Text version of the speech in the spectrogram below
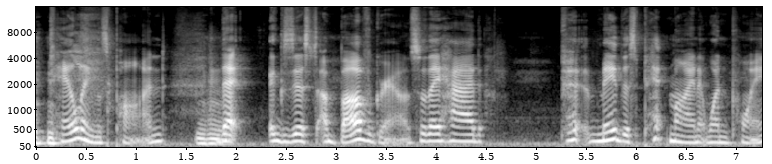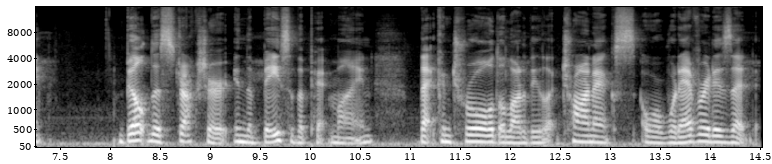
tailings pond that exists above ground. So they had p- made this pit mine at one point, built this structure in the base of the pit mine that controlled a lot of the electronics or whatever it is that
